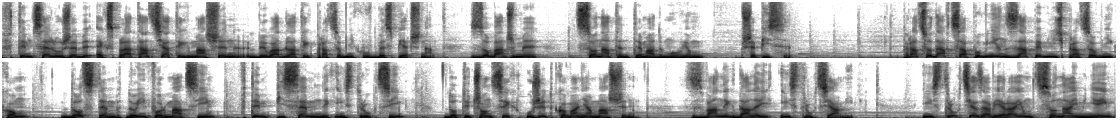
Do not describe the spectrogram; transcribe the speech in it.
w tym celu, żeby eksploatacja tych maszyn była dla tych pracowników bezpieczna. Zobaczmy, co na ten temat mówią przepisy. Pracodawca powinien zapewnić pracownikom dostęp do informacji, w tym pisemnych instrukcji dotyczących użytkowania maszyn, zwanych dalej instrukcjami. Instrukcje zawierają co najmniej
